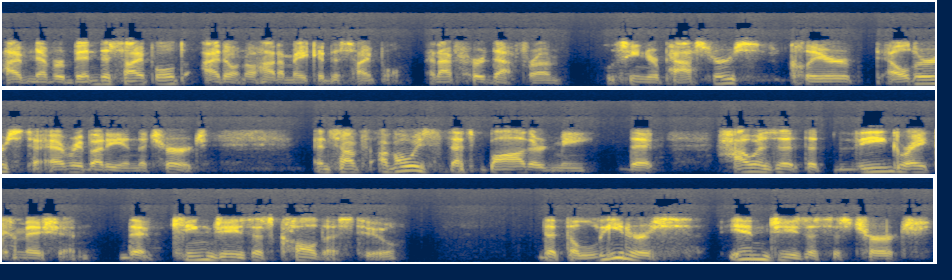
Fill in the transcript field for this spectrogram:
I've never been discipled. I don't know how to make a disciple. And I've heard that from senior pastors, clear elders, to everybody in the church. And so I've, I've always, that's bothered me that how is it that the Great Commission that King Jesus called us to, that the leaders in Jesus' church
